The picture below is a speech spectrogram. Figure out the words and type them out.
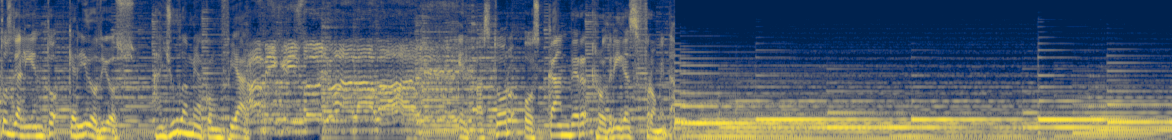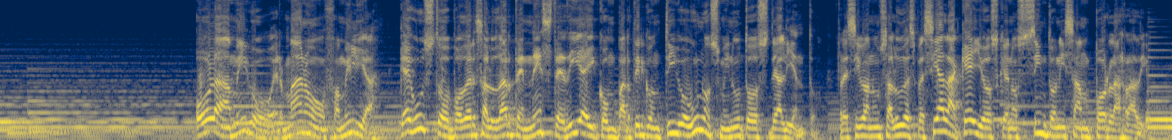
minutos de aliento, querido Dios, ayúdame a confiar. A mi Cristo yo alabaré. El pastor Oscander Rodríguez Frometa. Hola amigo, hermano, familia. Qué gusto poder saludarte en este día y compartir contigo unos minutos de aliento. Reciban un saludo especial a aquellos que nos sintonizan por la radio.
